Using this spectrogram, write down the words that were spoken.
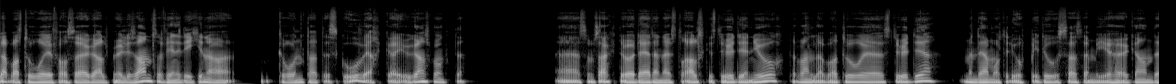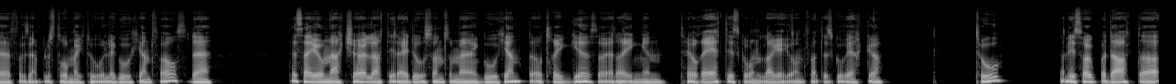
laboratorieforsøk og alt mulig sånn, så finner de ikke noe grunn til at det skulle virke i utgangspunktet. Eh, som sagt, det var det den australske studien gjorde, det var en laboratoriestudie, men der måtte de opp i doser som er mye høyere enn det for eksempel Stromektol er godkjent for, så det, det sier jo Merk sjøl at i de dosene som er godkjente og trygge, så er det ingen teoretisk grunnlag engang for at det skulle virke. To, når de så på data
